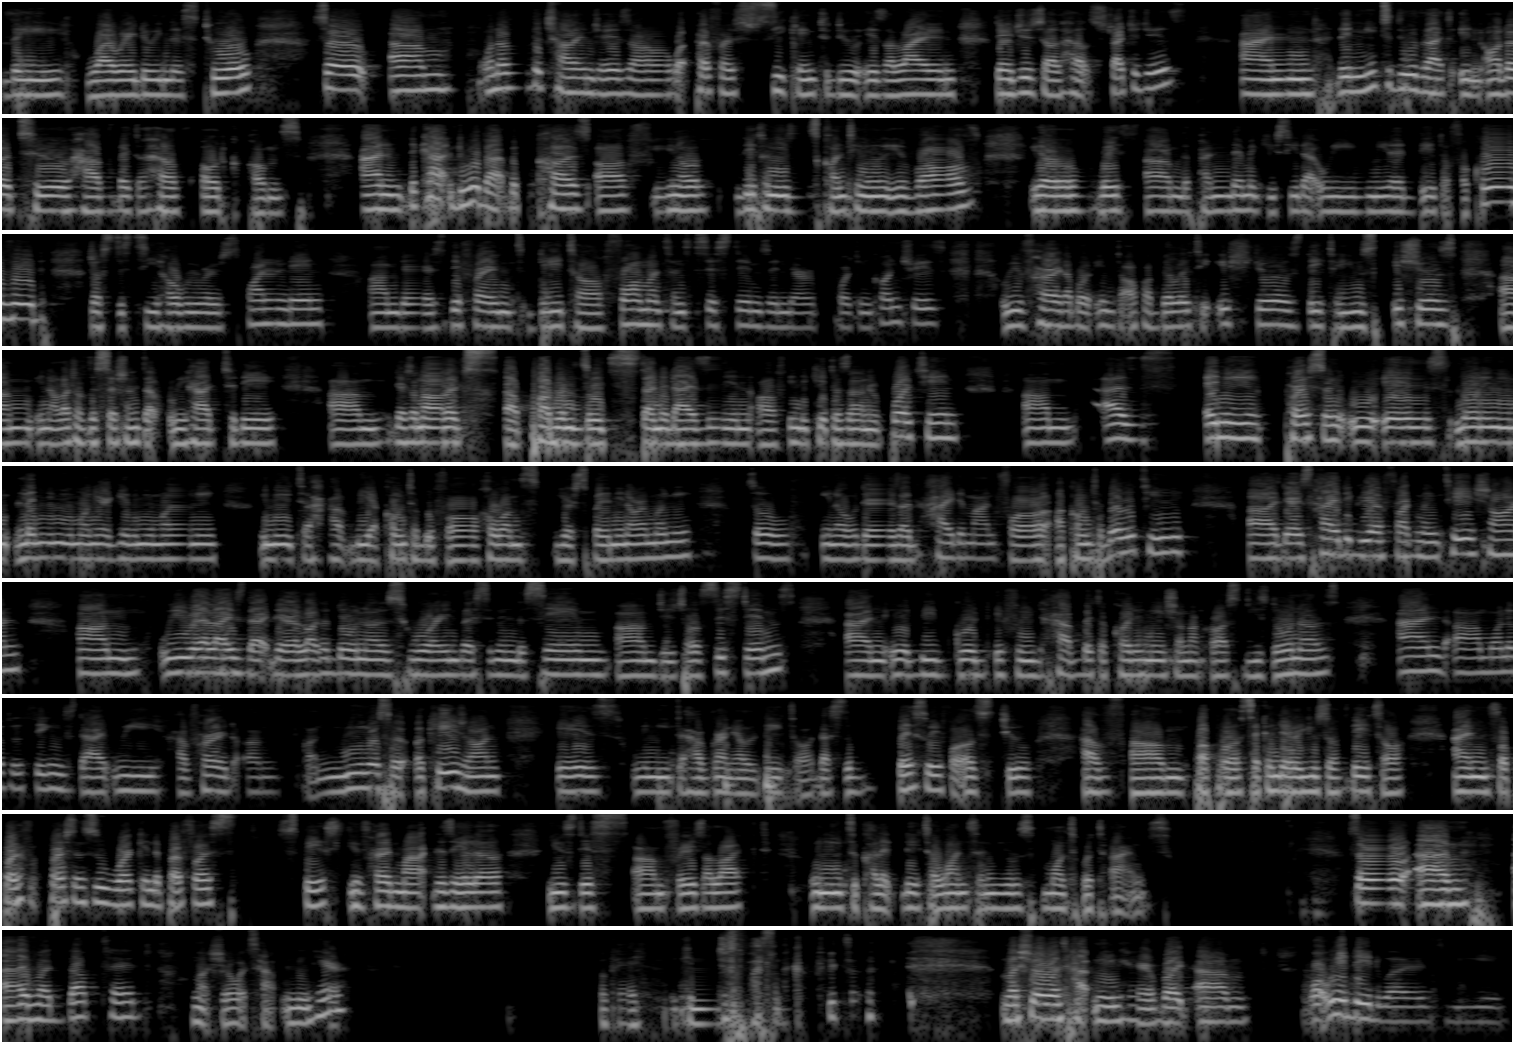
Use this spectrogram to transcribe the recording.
the why we're doing this tool. So um, one of the challenges or what PEPFAR is seeking to do is align their digital health strategies and they need to do that in order to have better health outcomes. And they can't do that because of, you know, data needs to continually evolve. You know, with um, the pandemic, you see that we needed data for COVID just to see how we were responding. Um, there's different data formats and systems in their reporting countries. We've heard about interoperability issues, data use issues um, in a lot of the sessions that we had today. Um, there's another uh, problems with standardizing of indicators and reporting. Um, as any person who is loaning you, lending you money or giving you money, you need to have be accountable for how I'm, you're spending our money. So, you know, there's a high demand for accountability. Uh, there's high degree of fragmentation. Um, we realize that there are a lot of donors who are invested in the same um, digital systems, and it would be good if we have better coordination across these donors. And um, one of the things that we have heard on, on numerous o- occasion is we need to have granular data. That's the best way for us to have um, proper secondary use of data. And for perf- persons who work in the purpose space, you've heard Mark Dezela use this um, phrase a lot. We need to collect data once and use multiple times. So um, I've adopted, I'm not sure what's happening here. Okay, you can just pass my computer. I'm not sure what's happening here, but um, what we did was we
